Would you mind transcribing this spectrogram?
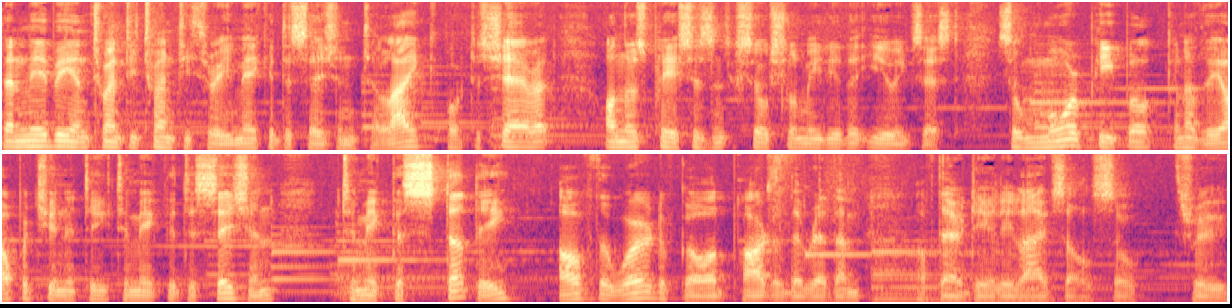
then maybe in 2023 make a decision to like or to share it on those places in social media that you exist so more people can have the opportunity to make the decision to make the study of the Word of God part of the rhythm of their daily lives also through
